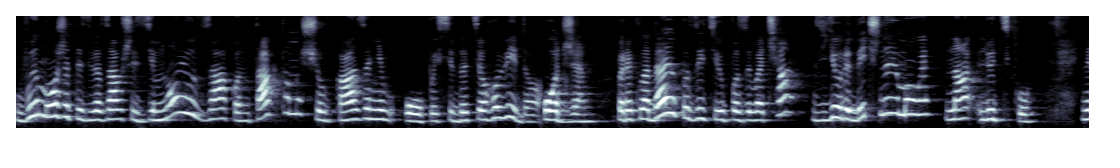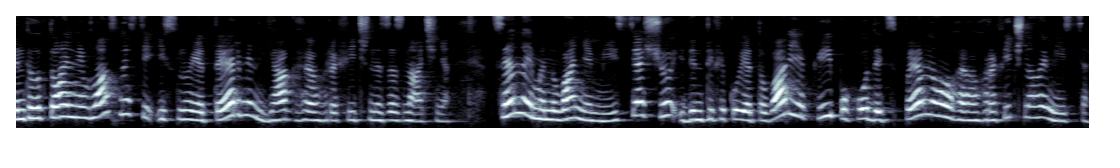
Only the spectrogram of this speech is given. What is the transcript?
ви можете, зв'язавшись зі мною за контактами, що вказані в описі до цього відео. Отже, Перекладаю позицію позивача з юридичної мови на людську. В інтелектуальній власності існує термін як географічне зазначення. Це найменування місця, що ідентифікує товар, який походить з певного географічного місця,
